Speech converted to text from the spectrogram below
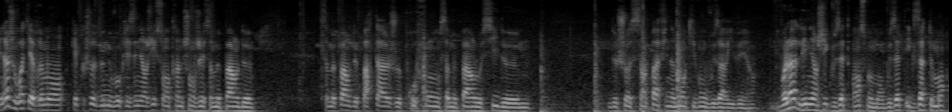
mais là, je vois qu'il y a vraiment quelque chose de nouveau, que les énergies sont en train de changer. Ça me parle de, ça me parle de partage profond. Ça me parle aussi de, de choses sympas finalement qui vont vous arriver. Hein. Voilà l'énergie que vous êtes en ce moment. Vous êtes exactement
